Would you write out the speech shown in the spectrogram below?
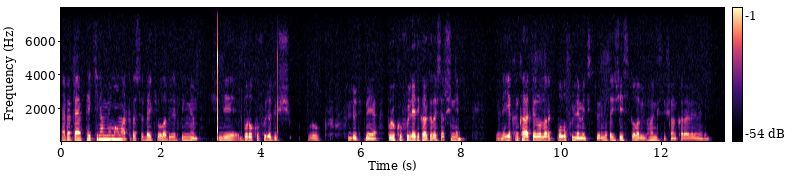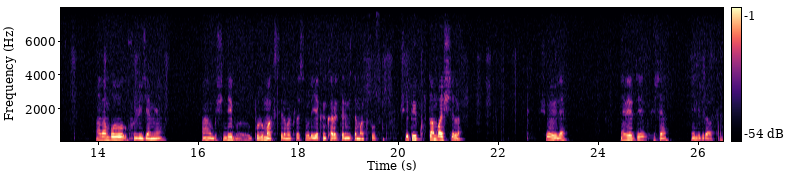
Yani ben, ben pek inanmıyorum ama arkadaşlar belki olabilir bilmiyorum. Şimdi Brock'u fullledik. Brock fullledik ne ya? Brock'u fullledik arkadaşlar. Şimdi Böyle yakın karakter olarak Bolu fulllemek istiyorum. Ya da Jesse de olabilir. Hangisini şu an karar veremedim. Ha ben Bolu fullleyeceğim ya. Ha bu şimdi Blue Max istedim arkadaşlar. Böyle yakın karakterimiz de Max olsun. Şöyle büyük kutudan başlayalım. Şöyle. Ne verdi? Güzel. 51 altın.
